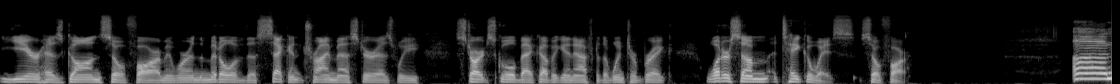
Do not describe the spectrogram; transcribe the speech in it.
year has gone so far? I mean, we're in the middle of the second trimester as we start school back up again after the winter break. What are some takeaways so far? Um,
